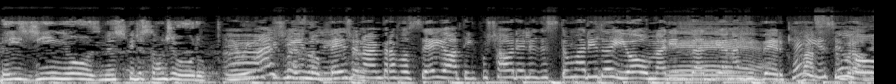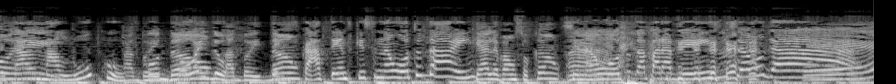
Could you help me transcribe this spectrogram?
Beijinhos, meus filhos são de ouro. Eu Ah, imagino. Beijo enorme pra você. E ó, tem que puxar a orelha desse teu marido aí, ô, o marido É, da Adriana Ribeiro. Que é isso, brother? Tá hein? maluco? Tá doidão, doido? tá doidão. Tem que ficar atento que senão o outro dá, hein? Quer levar um socão? Senão Ah. o outro dá parabéns no seu lugar. É.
